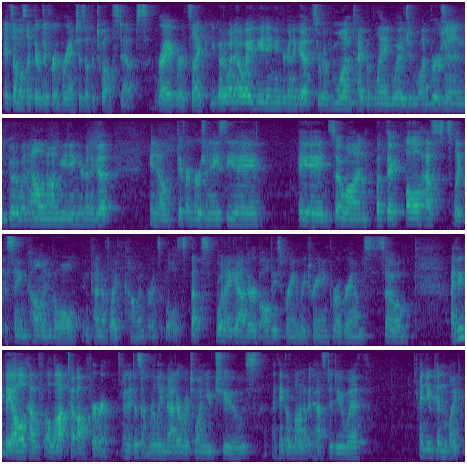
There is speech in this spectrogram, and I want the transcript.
it's almost like they're different branches of the 12 steps, right? Where it's like you go to an OA meeting and you're going to get sort of one type of language and one version. You go to an Al Anon meeting, you're going to get, you know, different version ACA, AA, and so on. But they all have like the same common goal and kind of like common principles. That's what I gather of all these brain retraining programs. So I think they all have a lot to offer, and it doesn't really matter which one you choose. I think a lot of it has to do with, and you can like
